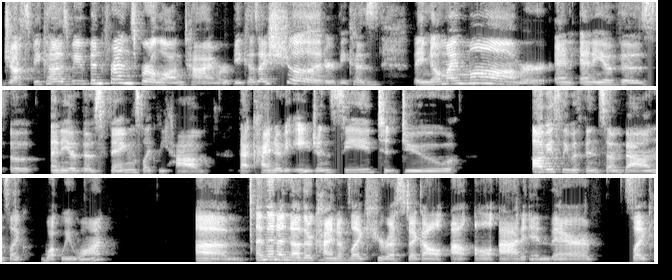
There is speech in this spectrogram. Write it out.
just because we've been friends for a long time or because I should or because they know my mom or and any of those uh, any of those things like we have that kind of agency to do obviously within some bounds like what we want. Um and then another kind of like heuristic I'll, I'll i'll add in there it's like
